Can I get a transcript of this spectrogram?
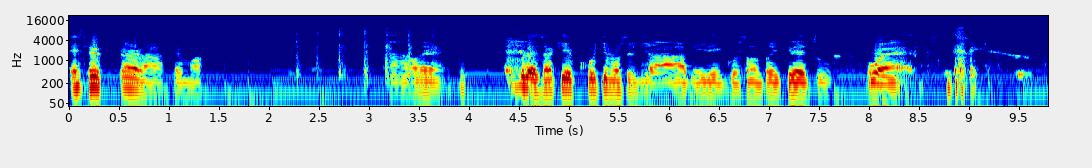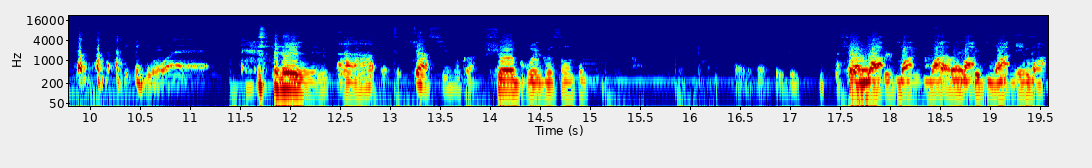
Et ce un là, c'est moi. Ah ouais. Pour les gens qui écoutent, ils vont se dire, ah, mais il est égocentrique, il est tout. Ouais. ouais. Ah, tu, assumes, quoi. Je suis un gros égocentrique. C'est moi, moi, moi, moi, moi et moi.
